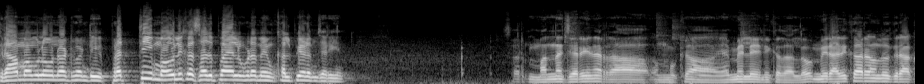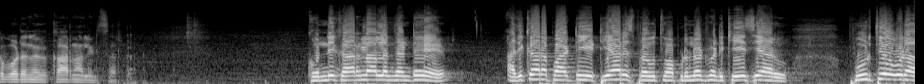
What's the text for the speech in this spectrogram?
గ్రామంలో ఉన్నటువంటి ప్రతి మౌలిక సదుపాయాలు కూడా మేము కల్పించడం జరిగింది. సార్ మొన్న జరిగిన రా ముఖ్య ఎమ్మెల్యే ఎన్నికలలో మీరు అధికారంలోకి రాకపోవడానికి కారణాలు ఏంటి సార్? కొన్ని కారణాలు ఏంటంటే అధికార పార్టీ టీఆర్ఎస్ ప్రభుత్వం అప్పుడు ఉన్నటువంటి కేసీఆర్ పూర్తిగా కూడా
